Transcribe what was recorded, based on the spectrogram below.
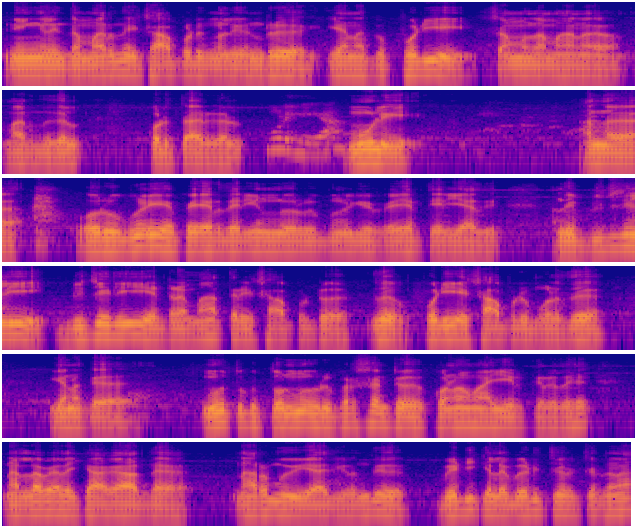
நீங்கள் இந்த மருந்தை சாப்பிடுங்கள் என்று எனக்கு பொடி சம்பந்தமான மருந்துகள் கொடுத்தார்கள். மூலிகை. அந்த ஒரு மூலிகை பெயர் தெரியும் இன்னொரு மூலிகை பெயர் தெரியாது. அந்த பிஜிலி பிஜிலி என்ற மாத்திரை சாப்பிட்டு இது பொடியை சாப்பிடும் பொழுது எனக்கு நூற்றுக்கு தொண்ணூறு பெர்சன்ட் குணமாகி இருக்கிறது. நல்ல வேலைக்காக அந்த நரம்பு வியாதி வந்து வெடிக்கலை வெடிச்சிருச்சுன்னா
